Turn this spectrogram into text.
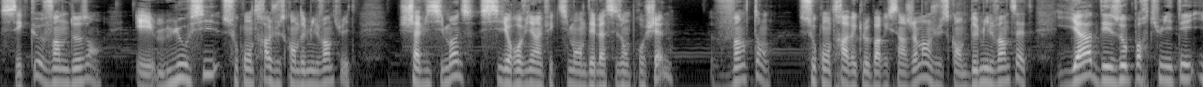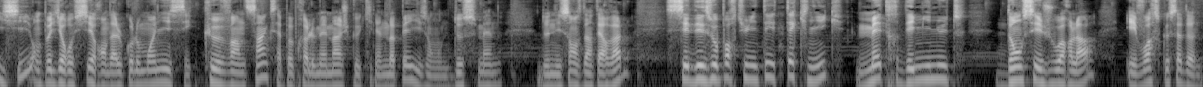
c'est que 22 ans. Et lui aussi sous contrat jusqu'en 2028. Xavi Simons, s'il revient effectivement dès la saison prochaine, 20 ans sous contrat avec le Paris Saint-Germain jusqu'en 2027. Il y a des opportunités ici. On peut dire aussi Randall Colomwani, c'est que 25, c'est à peu près le même âge que Kylian Mbappé. Ils ont deux semaines de naissance d'intervalle. C'est des opportunités techniques, mettre des minutes dans ces joueurs-là et voir ce que ça donne.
